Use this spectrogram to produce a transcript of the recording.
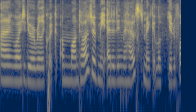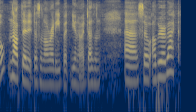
I'm going to do a really quick um, montage of me editing the house to make it look beautiful. Not that it doesn't already, but, you know, it doesn't. Uh, so I'll be right back.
